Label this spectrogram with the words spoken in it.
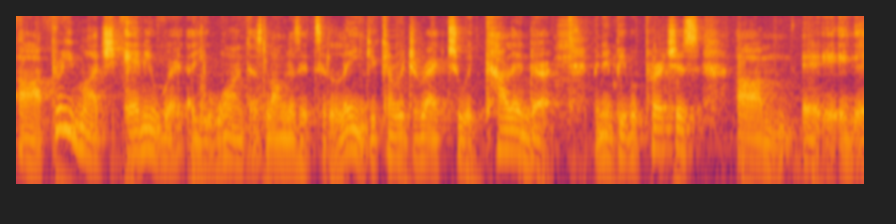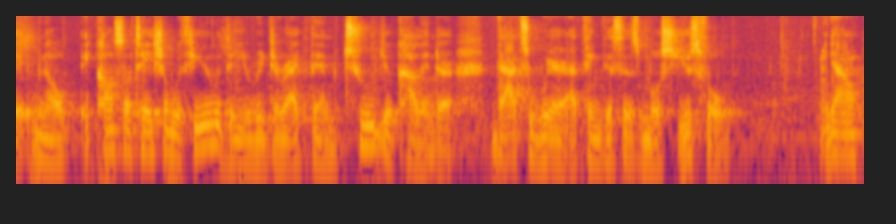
uh, pretty much anywhere that you want as long as it's a link. You can redirect to a calendar, meaning people purchase um, a, a, you know a consultation with you, then you redirect them to your calendar. That's where I think this is most useful. Now,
